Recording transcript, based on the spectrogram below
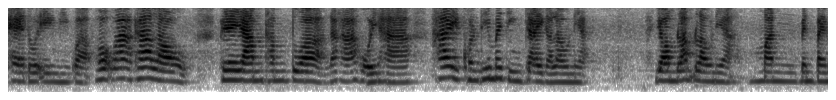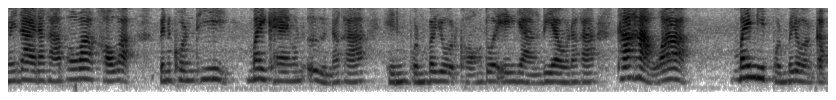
แคร์ตัวเองดีกว่า เพราะว่าถ้าเราพยายามทำตัวนะคะโหยหาให้คนที่ไม่จริงใจกับเราเนี่ยยอมรับเราเนี่ยมันเป็นไปไม่ได้นะคะ เพราะว่าเขาอะเป็นคนที่ไม่แคร์คนอื่นนะคะ เห็นผลประโยชน์ของตัวเองอย่างเดียวนะคะ ถ้าหากว่าไม่มีผลประโยชน์กับ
